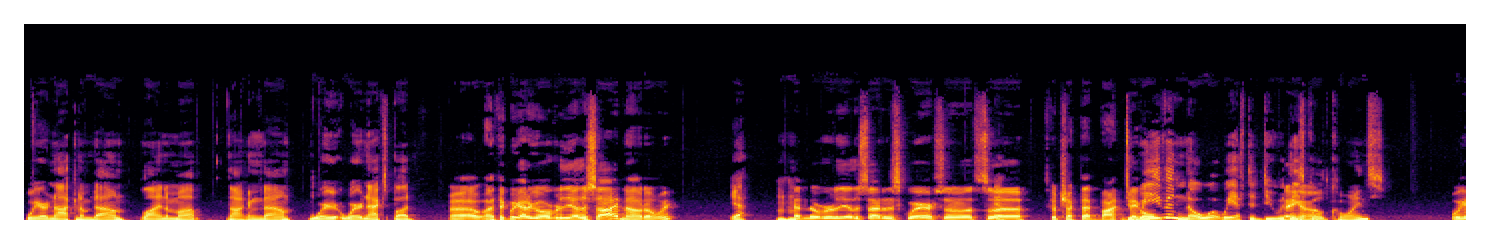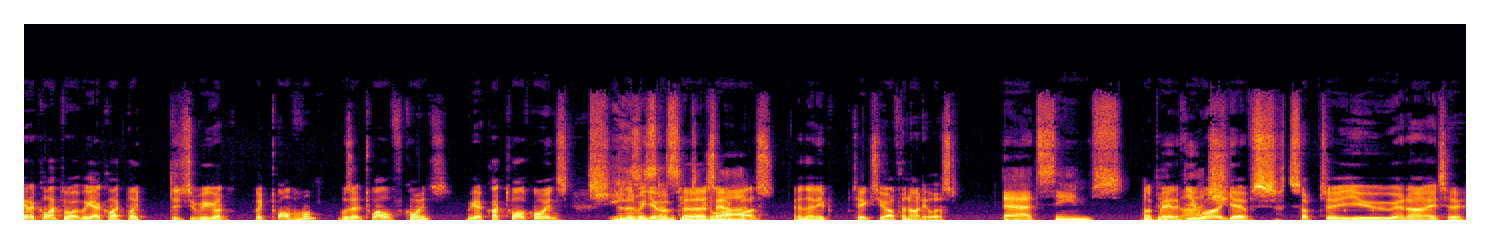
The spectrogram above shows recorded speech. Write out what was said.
We are knocking them down, line them up, knocking them down. Where where next, bud? Uh, I think we got to go over to the other side now, don't we? Yeah. Mhm. Heading over to the other side of the square. So let's uh let's go check that bi- Do big we old. even know what we have to do with these Bingo. gold coins? We got to collect what? We got to collect like did we go like twelve of them? Was it twelve coins? We got to collect twelve coins, and then we give them to like Santa. Claus, and then he takes you off the naughty list. That seems. a Look, bit man, if you want gifts, it's up to you and I to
